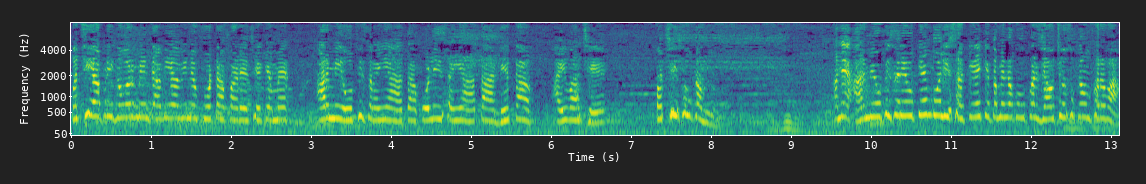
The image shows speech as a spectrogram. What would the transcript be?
પછી આપણી ગવર્મેન્ટ આવી આવીને ફોટા પાડે છે કે અમે આર્મી ઓફિસર અહીંયા હતા પોલીસ અહીંયા હતા નેતા આવ્યા છે. પછી શું કામનું? અને આર્મી ઓફિસર એવું કેમ બોલી શકે કે તમે લોકો ઉપર જાઓ છો શું કામ ફરવા?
